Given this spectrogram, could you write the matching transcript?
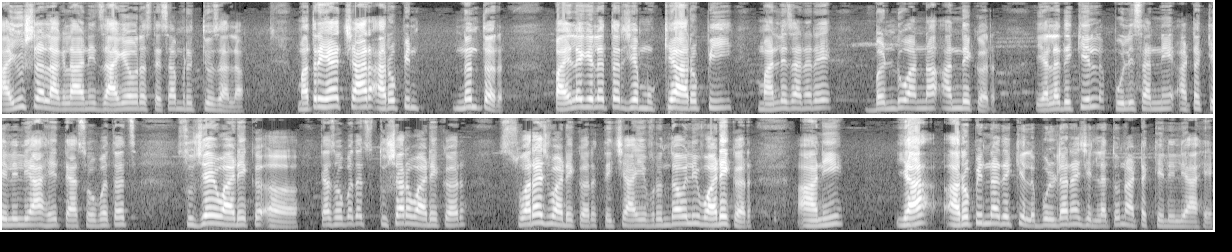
आयुषला लागला आणि जागेवरच त्याचा मृत्यू झाला. मात्र ह्या चार आरोपींनंतर पाहिलं गेलं तर जे मुख्य आरोपी मानले जाणारे बंडू अण्णा आंदेकर याला देखील पोलिसांनी अटक केलेली आहे. त्यासोबतच सुजय वाडेकर त्यासोबतच तुषार वाडेकर स्वराज वाडेकर त्याची आई वृंदावली वाडेकर आणि या आरोपींना देखील बुलढाणा जिल्ह्यातून अटक केलेली आहे.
